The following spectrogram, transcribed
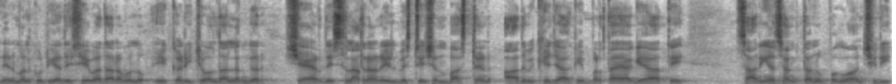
ਨਿਰਮਲ ਕੁਟੀਆ ਦੇ ਸੇਵਾਦਾਰਾਂ ਵੱਲੋਂ ਇਹ ਕੜੀ ਚੌਲ ਦਾ ਲੰਗਰ ਸ਼ਹਿਰ ਦੇ ਸਲਾਤਰਾ, ਰੇਲਵੇ ਸਟੇਸ਼ਨ, ਬੱਸ ਸਟੈਂਡ ਆਦਿ ਵਿਖੇ ਜਾ ਕੇ ਵਰਤਾਇਆ ਗਿਆ ਅਤੇ ਸਾਰੀਆਂ ਸੰਗਤਾਂ ਨੂੰ ਭਗਵਾਨ ਸ਼੍ਰੀ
